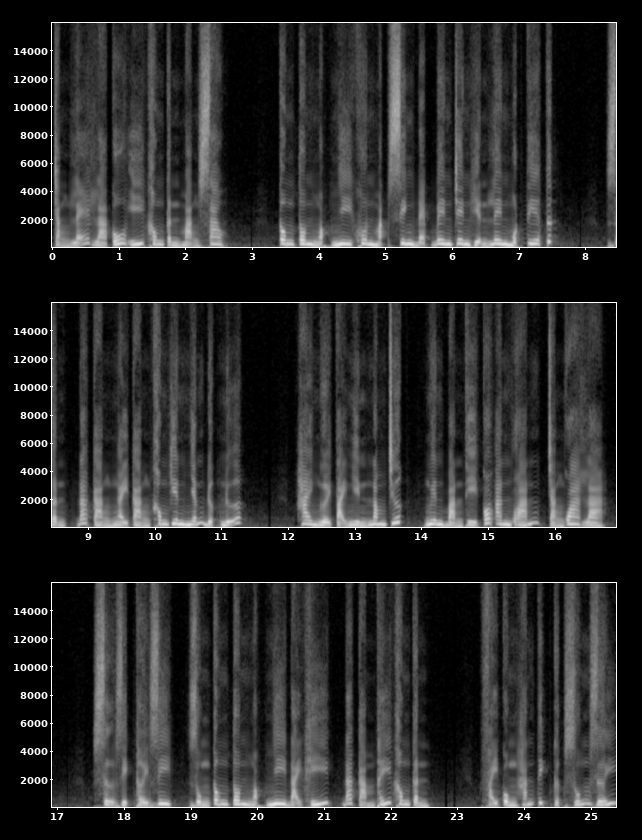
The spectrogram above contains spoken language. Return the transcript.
chẳng lẽ là cố ý không cần mạng sao? Công tôn Ngọc Nhi khuôn mặt xinh đẹp bên trên hiện lên một tia tức. Giận đã càng ngày càng không kiên nhẫn được nữa. Hai người tại nghìn năm trước, Nguyên bản thì có ăn oán, chẳng qua là. Sự dịch thời di, dùng công tôn Ngọc Nhi đại khí, đã cảm thấy không cần. Phải cùng hắn tích cực xuống dưới.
